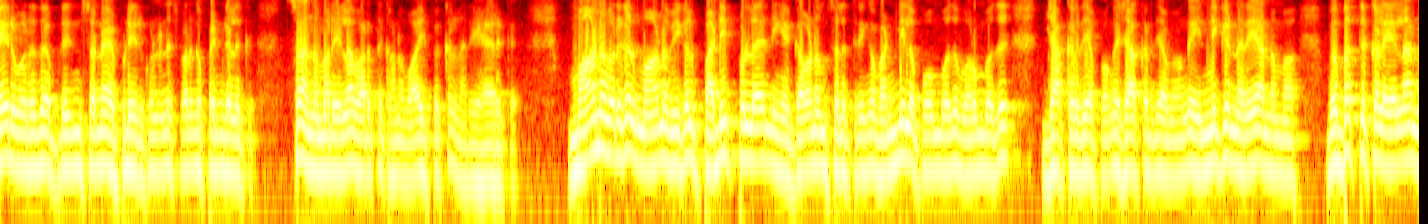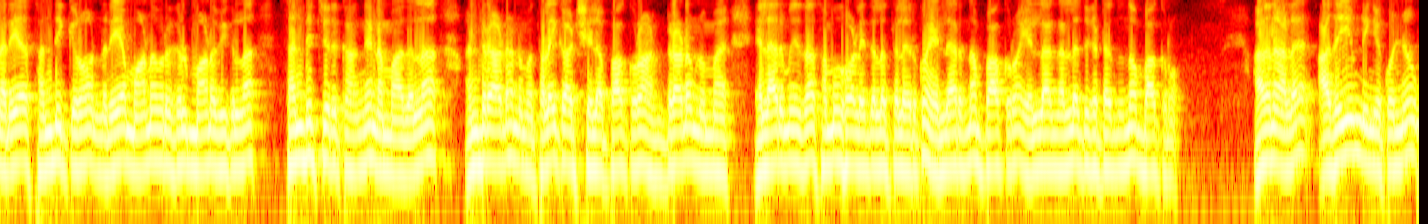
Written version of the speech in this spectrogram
பேர் வருது அப்படின்னு சொன்னால் எப்படி இருக்கும்னு நினச்சி பாருங்கள் பெண்களுக்கு. ஸோ அந்த மாதிரிலாம் வரத்துக்கான வாய்ப்புகள் நிறையா இருக்குது மாணவர்கள் மாணவிகள் படிப்பில் நீங்கள் கவனம் செலுத்துறீங்க. வண்டியில் போகும்போது வரும்போது ஜாக்கிரதையாக போங்க ஜாக்கிரதையாக போங்க இன்றைக்கும் நிறையா நம்ம விபத்துக்களை எல்லாம் நிறையா சந்திக்கிறோம். நிறையா மாணவர்கள் மாணவிகள்லாம் சந்திச்சிருக்காங்க. நம்ம அதெல்லாம் அன்றாடம் நம்ம தொலைக்காட்சியில் பார்க்குறோம். அன்றாடம் நம்ம எல்லாருமே தான் சமூக வலைதளத்தில் இருக்கோம். எல்லோரும் தான் பார்க்குறோம். எல்லா நல்லது கெட்டதும் தான் பார்க்குறோம். அதனால் அதையும் நீங்கள் கொஞ்சம்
